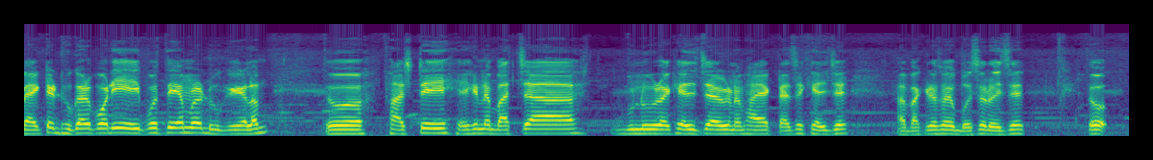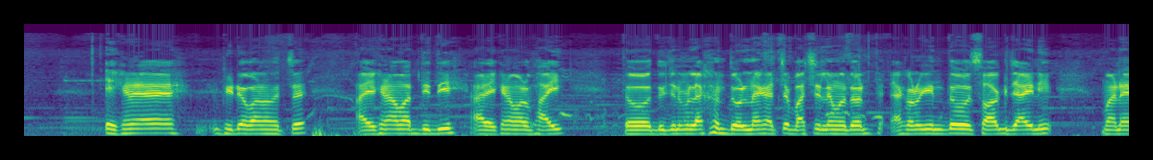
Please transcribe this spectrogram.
বাইকটা ঢুকার পরেই এই পথেই আমরা ঢুকে গেলাম। তো ফার্স্টে এখানে বাচ্চা বুনুরা খেলছে আর ওখানে ভাই একটা আছে, খেলছে। আর বাকিরা সবাই বসে রয়েছে। তো এখানে ভিডিও বানানো হচ্ছে। আর এখানে আমার দিদি আর এখানে আমার ভাই। তো দুজন মিলে এখন দোলনা খাচ্ছে বাচ্চাদের মতন। এখনও কিন্তু শখ যায়নি। মানে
